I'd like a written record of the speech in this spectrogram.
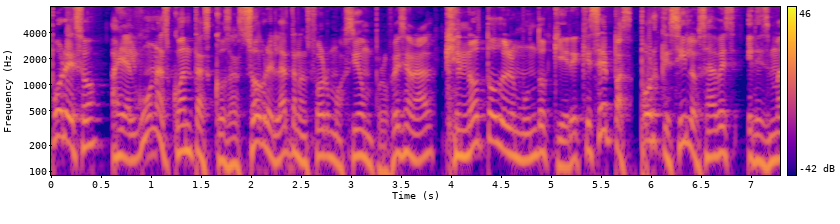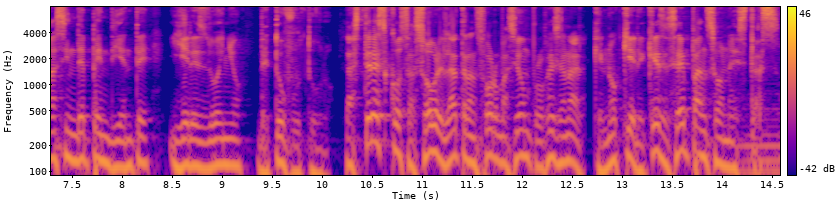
Por eso hay algunas cuantas cosas sobre la transformación profesional que no todo el mundo quiere que sepas, porque si lo sabes eres más independiente y eres dueño de tu futuro. Las tres cosas sobre la transformación profesional que no quiere que se sepan son estas.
